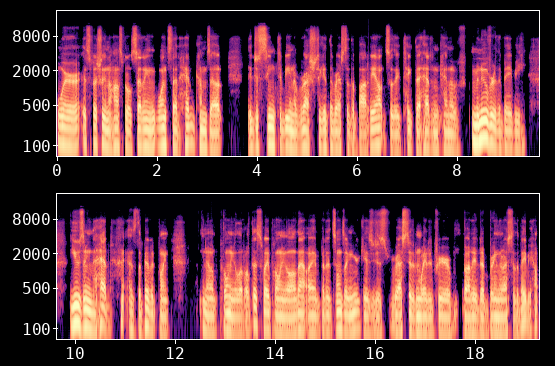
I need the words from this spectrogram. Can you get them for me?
where especially in a hospital setting once that head comes out they just seem to be in a rush to get the rest of the body out. So they take the head and kind of maneuver the baby using the head as the pivot point. You know pulling a little this way pulling a little that way. But it sounds like in your case you just rested and waited for your body to bring the rest of the baby out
